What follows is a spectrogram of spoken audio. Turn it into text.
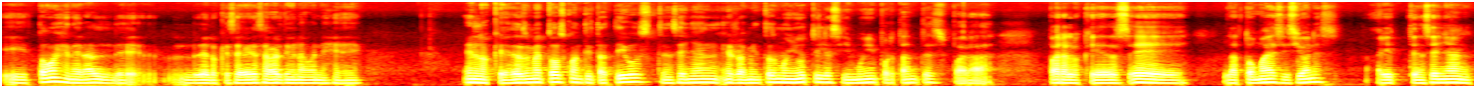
y todo en general de, de lo que se debe saber de una ONGD. En lo que es métodos cuantitativos, te enseñan herramientas muy útiles y muy importantes para, para lo que es eh, la toma de decisiones. Ahí te enseñan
